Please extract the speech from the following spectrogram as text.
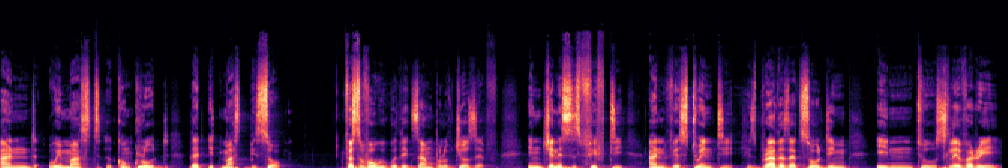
and we must conclude that it must be so. First of all, we've got the example of Joseph in Genesis 50 and verse 20. His brothers had sold him into slavery.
